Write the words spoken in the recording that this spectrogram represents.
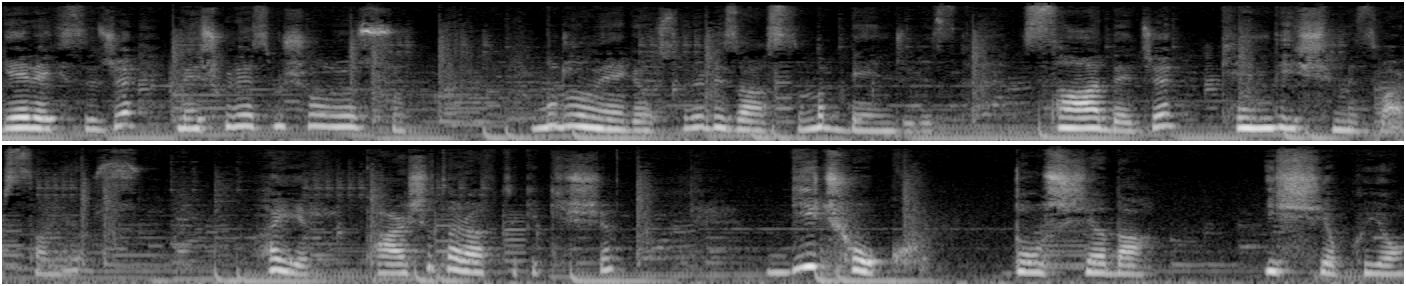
gereksizce meşgul etmiş oluyorsun. Bu durumaya gösteriyor biz aslında benciliz. Sadece kendi işimiz var sanıyoruz. Hayır, karşı taraftaki kişi birçok dosyada iş yapıyor.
